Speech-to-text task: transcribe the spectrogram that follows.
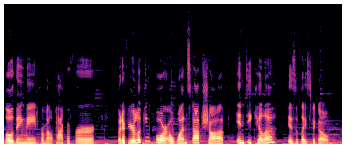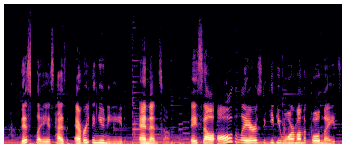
clothing made from alpaca fur. But if you're looking for a one stop shop, Inti Killa is the place to go. This place has everything you need and then some. They sell all the layers to keep you warm on the cold nights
